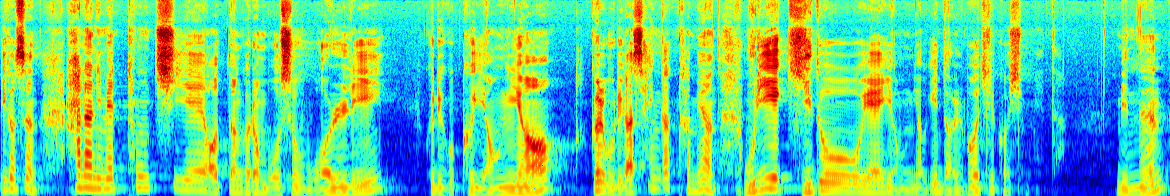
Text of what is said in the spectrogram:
이것은 하나님의 통치의 어떤 그런 모습 원리 그리고 그 영역 그걸 우리가 생각하면 우리의 기도의 영역이 넓어질 것입니다. 믿는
